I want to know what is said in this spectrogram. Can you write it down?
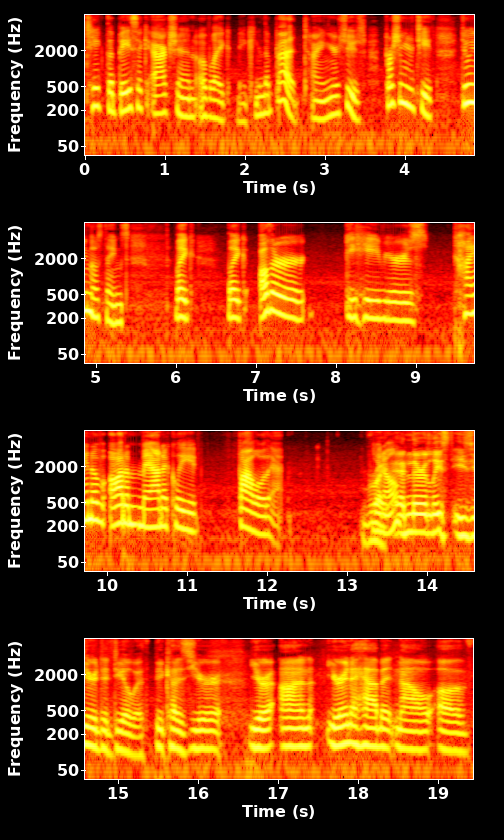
take the basic action of like making the bed tying your shoes brushing your teeth doing those things like like other behaviors kind of automatically follow that right know? and they're at least easier to deal with because you're you're on you're in a habit now of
